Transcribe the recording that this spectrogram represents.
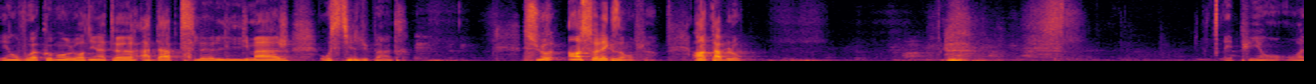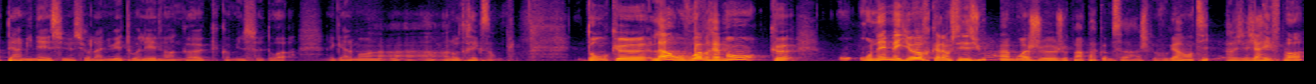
Et on voit comment l'ordinateur adapte l'image au style du peintre. Sur un seul exemple, un tableau. Et puis on, va terminer sur, la nuit étoilée de Van Gogh, comme il se doit. Également un autre exemple. Donc euh, là, on voit vraiment que on- est meilleur que la des humains. hein. Moi, je ne peins pas comme ça, hein, je peux vous garantir, j'y arrive pas.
